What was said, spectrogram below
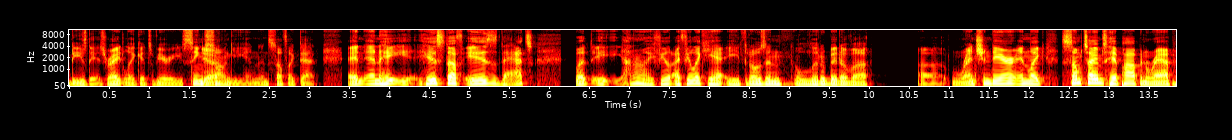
these days, right? Like it's very sing songy and, and stuff like that. And and he his stuff is that, but he, I don't know. I feel I feel like he ha- he throws in a little bit of a uh, wrench in there, and like sometimes hip hop and rap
